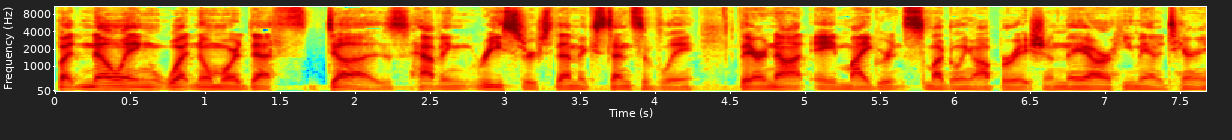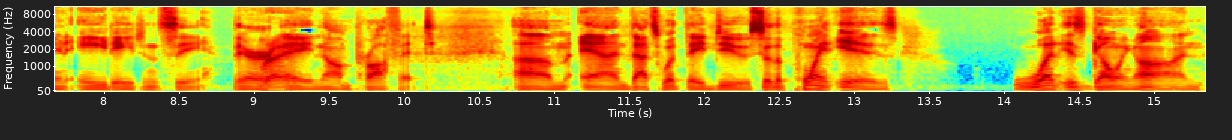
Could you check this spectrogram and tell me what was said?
But knowing what No More Deaths does, having researched them extensively, they are not a migrant smuggling operation. They are a humanitarian aid agency. They're right. a nonprofit. Um, and that's what they do. So the point is, what is going on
